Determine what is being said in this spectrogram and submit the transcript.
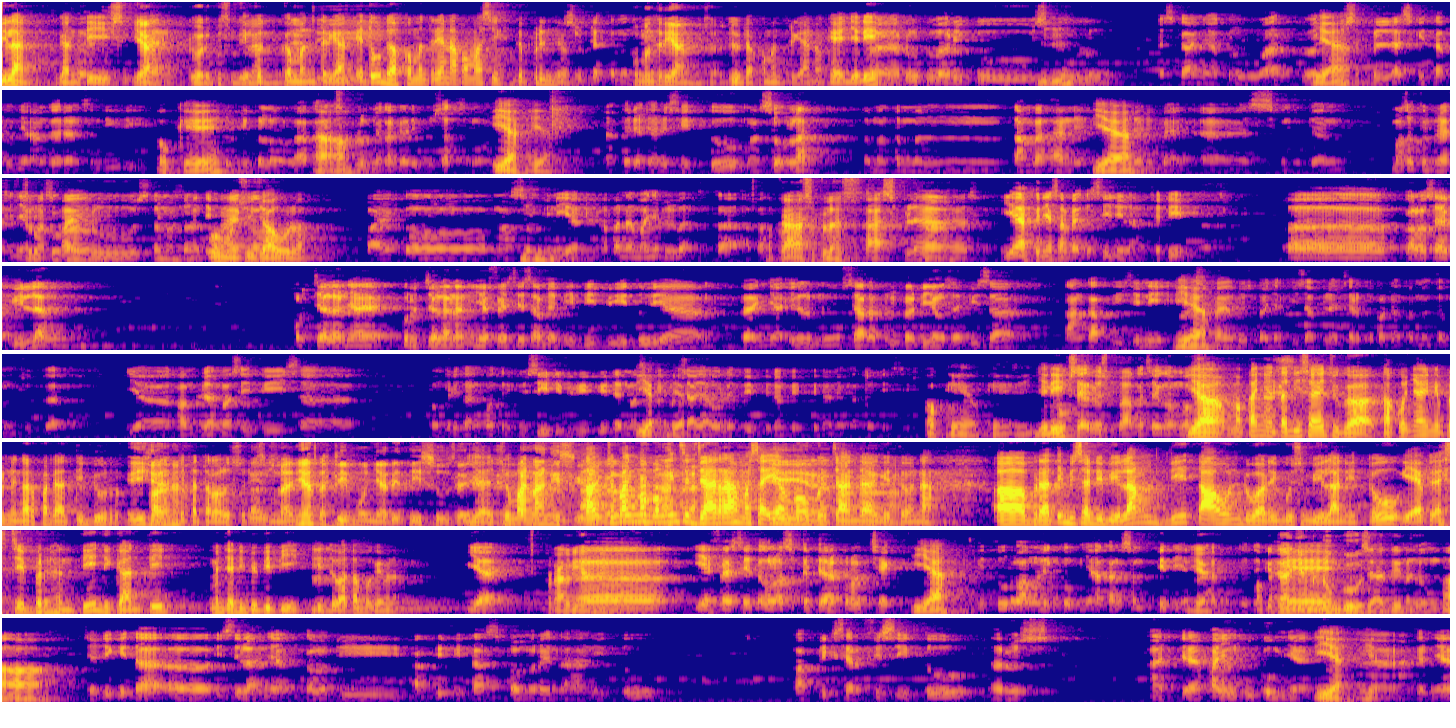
ganti 2009. Ya, 2009. ikut kementerian. Jadi, Itu udah kementerian apa masih The Print? ya? sudah kementerian, kementerian. Itu udah kementerian. Oke, jadi baru 2010 SK-nya keluar Iya. 2011 kita punya anggaran sendiri oke. untuk dikelola karena Ah. sebelumnya kan dari pusat semua Iya, iya. akhirnya dari situ masuklah teman-teman tambahan ya Iya. dari PNS kemudian masuk generasinya Mas. Pairus termasuk nanti Oh, Pak masih Eko jauh lah. Pak Eko masuk ini ya apa namanya dulu Pak Ke, apa K11. K11 ya akhirnya sampai ke sini lah jadi eh kalau saya bilang perjalanannya perjalanan IFSC sampai BPB itu ya banyak ilmu secara pribadi yang saya bisa tangkap di sini Iya. Mas Virus banyak bisa belajar kepada teman-teman juga ya alhamdulillah masih bisa memberikan kontribusi di BPB dan masih Iya, iya. dipercaya oleh pimpinan-pimpinan yang ada di sini. Oke, oke. Jadi Oh, serius banget saya ngomong. ya makanya tadi saya juga takutnya ini pendengar pada tidur Iya. kalau kita terlalu serius. Sebenarnya tadi mau nyari tisu saya. Iya, cuman nangis gitu. ta- cuman ngomongin sejarah masa iya mau Iya. bercanda gitu. Nah, eh, berarti bisa dibilang di tahun 2009 itu IFSC berhenti diganti menjadi BPP gitu atau bagaimana? Ya, peralihan. ya. eh IFSC itu kalau sekedar project Iya. itu ruang lingkupnya akan sempit ya Iya. Kita Oke. hanya menunggu saat itu. menunggu. Heeh. Jadi kita eh, istilahnya kalau di aktivitas pemerintahan itu public service itu harus ada payung hukumnya. Iya, Nah, iya. akhirnya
